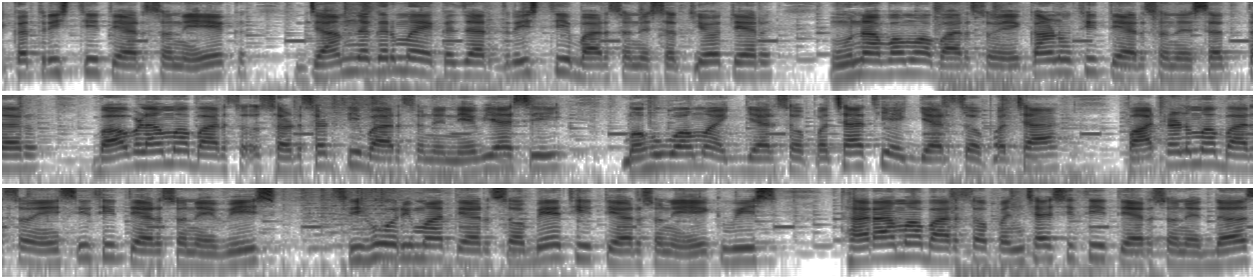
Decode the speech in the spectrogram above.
એકત્રીસથી તેરસો ને એક, જામનગરમાં એક હજાર ત્રીસથી બારસો ને સત્યોતેર, ઉનાવામાં બારસો એકાણુંથી તેરસો ને સત્તર, બાવળામાં બારસો સડસઠથી બારસો ને નેવ્યાસી, મહુવામાં અગિયારસો પચાસથી અગિયારસો પચાસ પાટણમાં બારસો એંસીથી તેરસો ને વીસ, સિહોરીમાં તેરસો બેથી તેરસો ને એકવીસ, થરામાં બારસો પંચ્યાસીથી તેરસો ને દસ,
